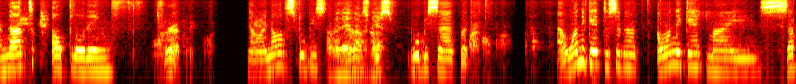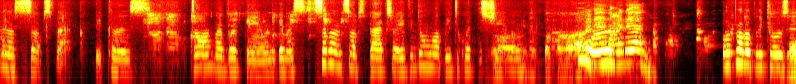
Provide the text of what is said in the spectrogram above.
not uploading forever. Now I know this will be know this, will be sad, but I want to get to seven. I want to get my 700 subs back because it's almost my birthday. I want to get my 700 subs back. So if you don't want me to quit this channel, Grabe, or probably close it.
